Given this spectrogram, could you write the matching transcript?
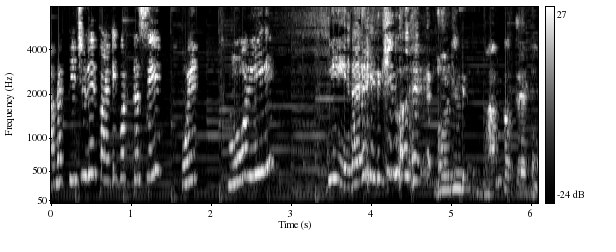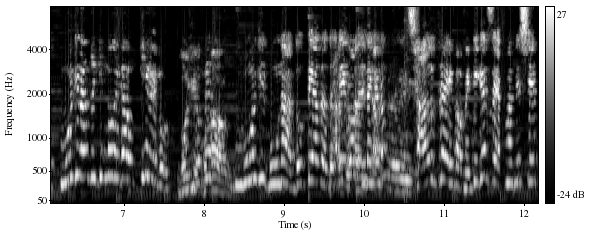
আমরা খিচুড়ির পার্টি করতেছি উইথ মুরগি কি? এটা কি বলে? মুরগি রান্না কি? কি হইব মুরগি বুনা দো পেঁয়াজা যেটাই বলেন না কেন? ঝাল ফ্রাই হবে ঠিক আছে? আমাদের শেফ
